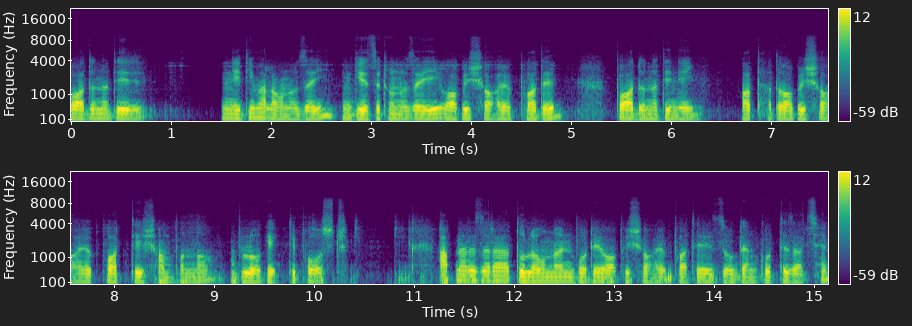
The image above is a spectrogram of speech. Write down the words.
পদোন্নতির নীতিমালা অনুযায়ী, গেজেট অনুযায়ী অফিস সহায়ক পদের পদোন্নতি নেই। অর্থাৎ অফিস সহায়ক পদটি সম্পূর্ণ ব্লক একটি পোস্ট। আপনারা যারা তুলা উন্নয়ন বোর্ডে অফিস সহায়ক পদে যোগদান করতে যাচ্ছেন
